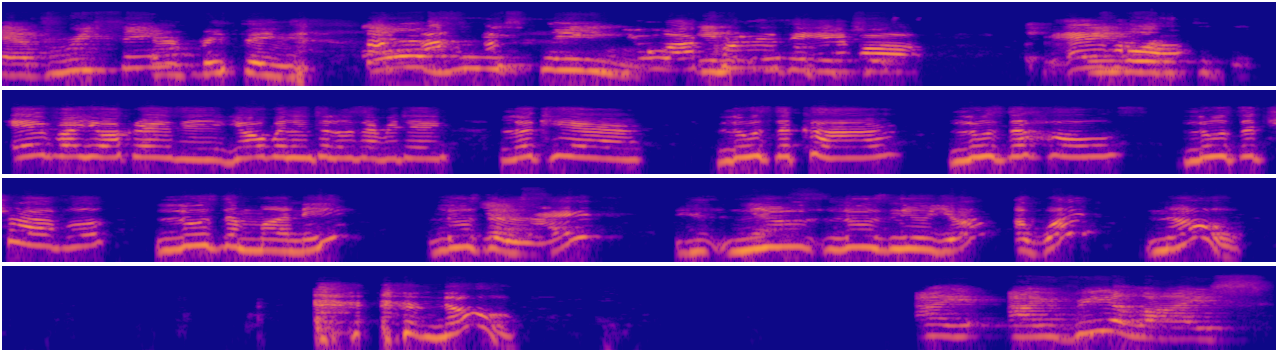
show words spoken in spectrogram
everything. Everything. Everything. you are crazy, Eivor. Eivor, Eivor, you're crazy. You're willing to lose everything. Look here. Lose the car, lose the house, lose the travel, lose the money, lose yes. the life, yes. lose New York. A what? No. no. I I realize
